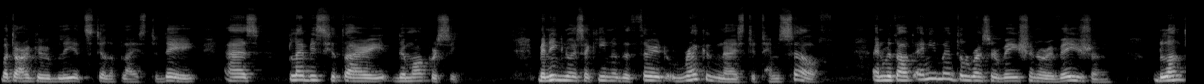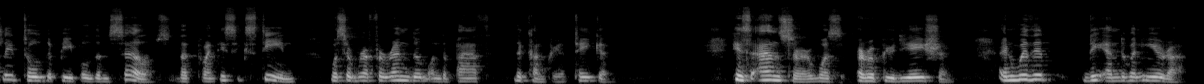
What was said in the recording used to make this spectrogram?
but arguably it still applies today, as plebiscitary democracy. Benigno Aquino III recognized it himself, and without any mental reservation or evasion, bluntly told the people themselves that 2016 was a referendum on the path the country had taken. His answer was a repudiation, and with it, the end of an era.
